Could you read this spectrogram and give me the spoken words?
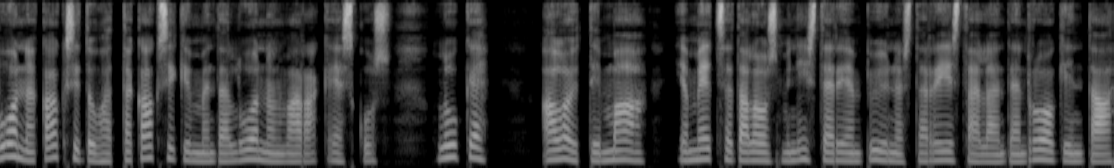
Vuonna 2020 Luonnonvarakeskus, Luke, aloitti maa- ja metsätalousministeriön pyynnöstä riistaeläinten ruokintaa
